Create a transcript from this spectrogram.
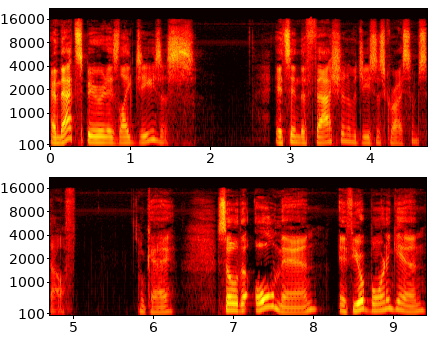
And that spirit is like Jesus. It's in the fashion of Jesus Christ himself. Okay? So the old man, if you're born again,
